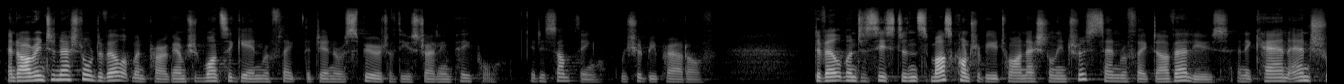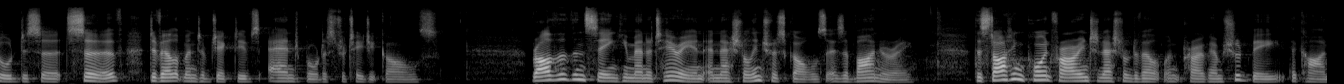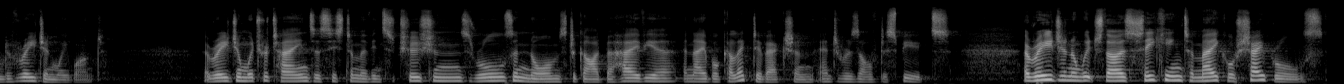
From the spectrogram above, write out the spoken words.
And our international development program should once again reflect the generous spirit of the Australian people. It is something we should be proud of. Development assistance must contribute to our national interests and reflect our values, and it can and should serve development objectives and broader strategic goals. Rather than seeing humanitarian and national interest goals as a binary, the starting point for our international development program should be the kind of region we want. A region which retains a system of institutions, rules, and norms to guide behaviour, enable collective action, and to resolve disputes. A region in which those seeking to make or shape rules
